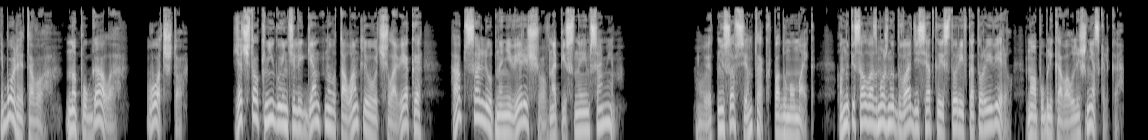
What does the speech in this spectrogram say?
и более того, напугало вот что. Я читал книгу интеллигентного, талантливого человека, абсолютно не верящего в написанное им самим. «Ну, «Это не совсем так», — подумал Майк. Он написал, возможно, два десятка историй, в которые верил, но опубликовал лишь несколько.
